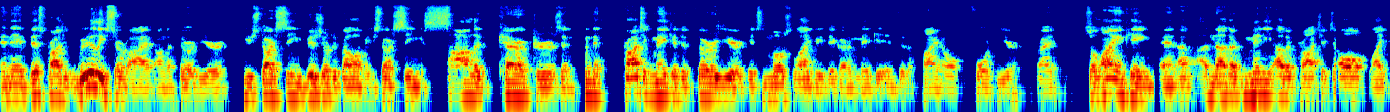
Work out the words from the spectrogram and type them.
And then if this project really survive on the third year, you start seeing visual development, you start seeing solid characters. And when the project make it to third year, it's most likely they're going to make it into the final fourth year, right? So Lion King and another many other projects all like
